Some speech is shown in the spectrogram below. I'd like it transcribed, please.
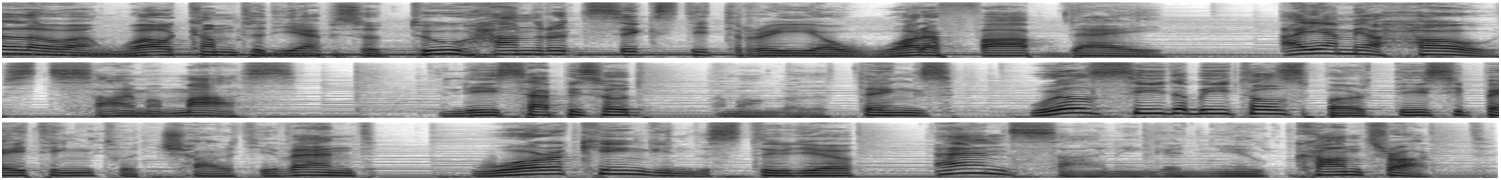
Hello and welcome to the episode 263 of What a Fab Day. I am your host, Simon Mas. In this episode, among other things, we'll see the Beatles participating to a charity event, working in the studio, and signing a new contract.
